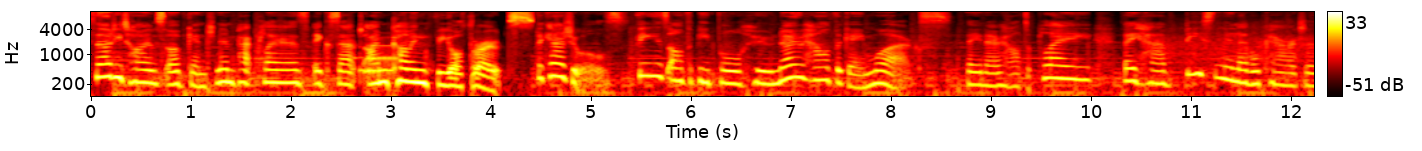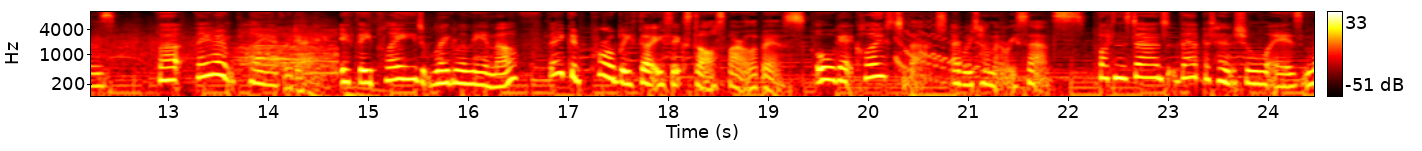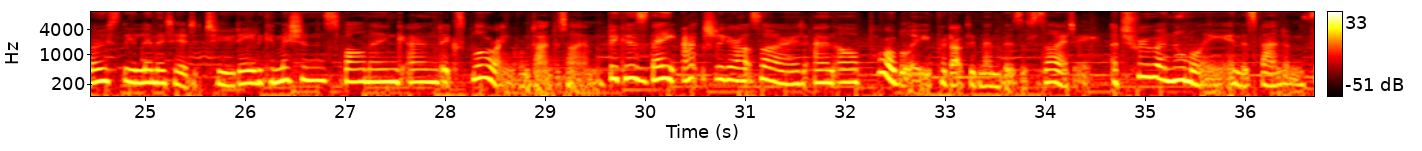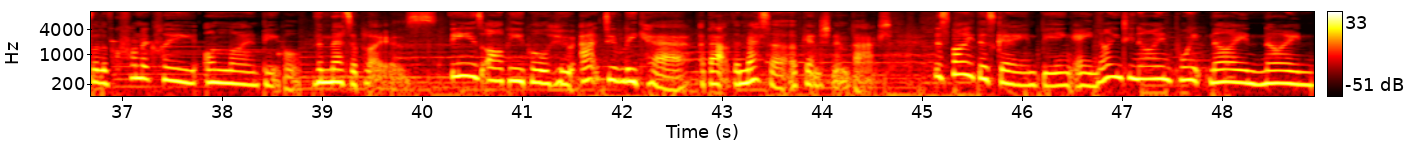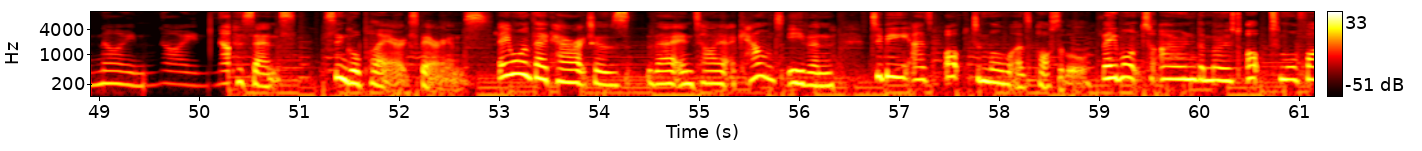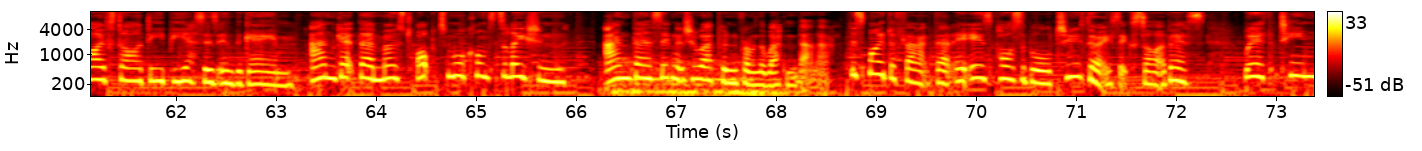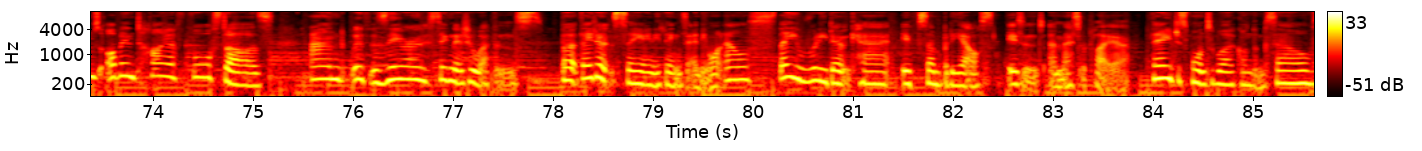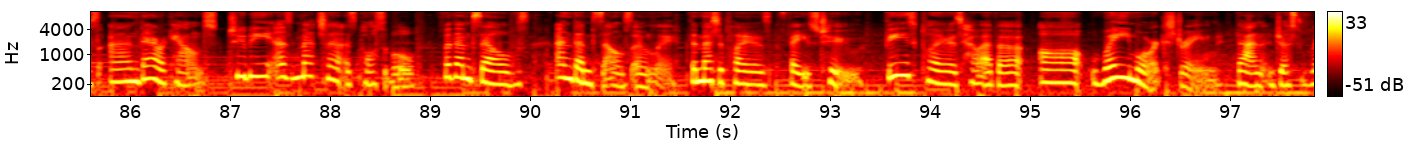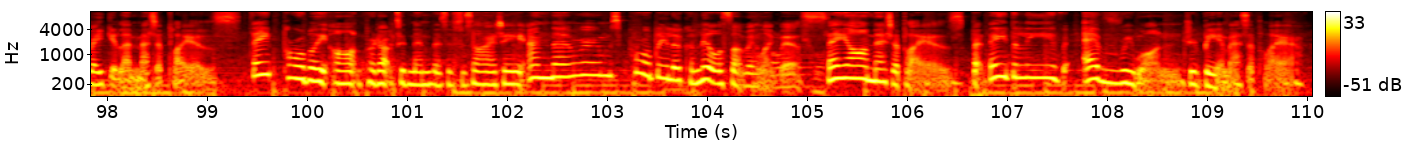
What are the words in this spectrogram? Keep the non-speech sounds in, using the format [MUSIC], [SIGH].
30 types of Genshin Impact players, except I'm coming for your throats. The casuals. These are the people who know how the game works. They know how to play, they have decently level characters, but they don't play every day. If they played regularly enough, they could probably 36 star Spiral Abyss, or get close to that every time it resets. But instead, their potential is mostly limited to daily commissions, farming, and exploring from time to time, because they actually go outside and are probably productive members of society. A true anomaly in this fandom full of chronically online people, the meta players. These are people who actively care about the meta of Genshin Impact despite this game being a 99.9999% single player experience. They want their characters, their entire account even, to be as optimal as possible. They want to own the most optimal 5 star DPSs in the game, and get their most optimal constellation and their signature weapon from the weapon banner, despite the fact that it is possible to 36 star Abyss with teams of entire 4 stars and with zero signature weapons. But they don't say anything to anyone else, they really don't care if somebody else isn't a meta player. They just want to work on themselves and their accounts to be as meta as possible for themselves and themselves only. The meta players phase 2. These players, however, are way more extreme than just regular meta players. They probably aren't productive members of society and their rooms probably look a little something like this. They are meta players, but they believe everyone should be a meta player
